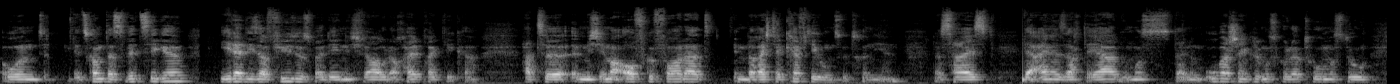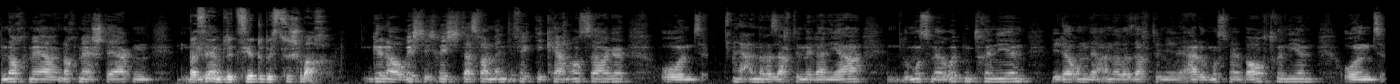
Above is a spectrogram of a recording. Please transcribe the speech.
Und jetzt kommt das Witzige, jeder dieser Physios, bei denen ich war oder auch Heilpraktiker, hatte mich immer aufgefordert, im Bereich der Kräftigung zu trainieren. Das heißt, der eine sagte, ja, du musst deine Oberschenkelmuskulatur musst du noch mehr, noch mehr stärken. Was ja impliziert, du bist zu schwach. Genau, richtig, richtig. Das war im Endeffekt die Kernaussage. Und der andere sagte mir dann, ja, du musst mehr Rücken trainieren. Wiederum der andere sagte mir, ja, du musst mehr Bauch trainieren. Und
